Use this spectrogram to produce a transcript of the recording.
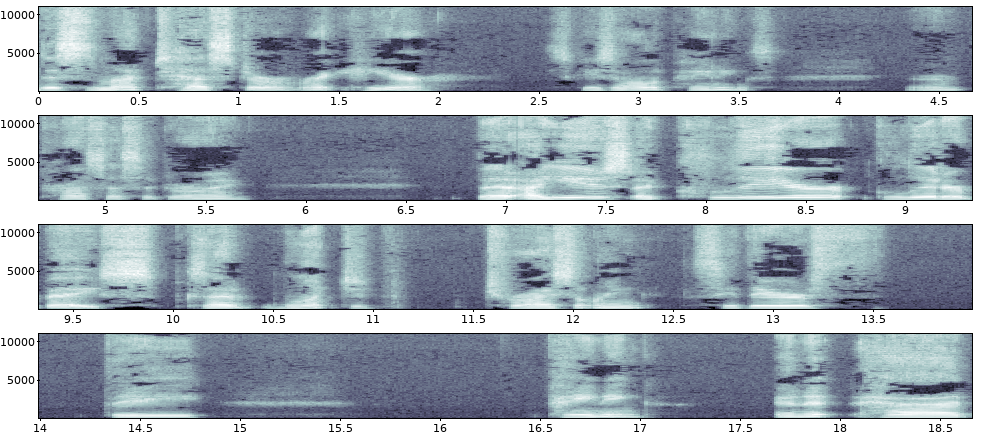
this is my tester right here. Excuse all the paintings. They're in process of drying. But I used a clear glitter base because I want to try something. See, there's the painting. And it had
